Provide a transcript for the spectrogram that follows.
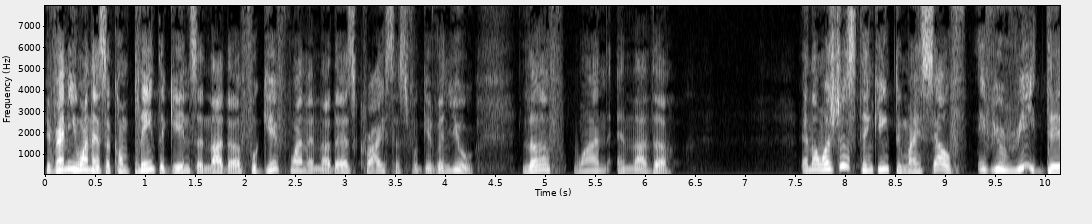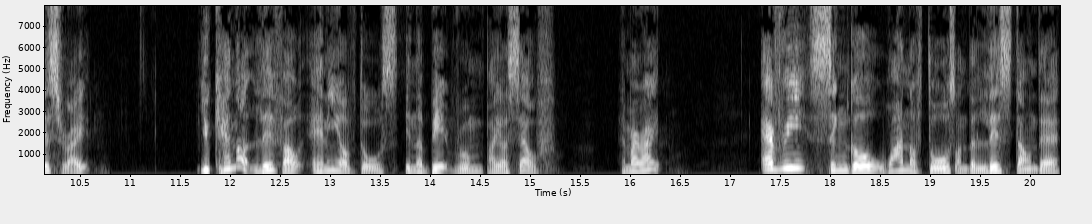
If anyone has a complaint against another, forgive one another as Christ has forgiven you. Love one another. And I was just thinking to myself, if you read this, right, you cannot live out any of those in a bedroom by yourself. Am I right? Every single one of those on the list down there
